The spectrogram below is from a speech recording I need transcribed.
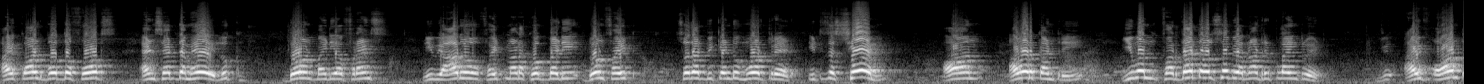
I called both the folks and said them, hey, look, don't, my dear friends, ನೀವು ಯಾರು ಫೈಟ್ ಮಾಡಕ್ಕೆ ಹೋಗಬೇಡಿ don't fight so that we can do more trade it is a shame on our country even for that also we are not replying to it I want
